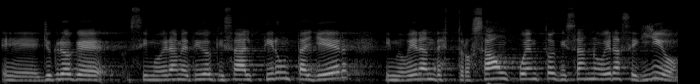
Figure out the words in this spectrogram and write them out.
Eh, yo creo que si me hubiera metido quizás al tiro un taller y me hubieran destrozado un cuento, quizás no hubiera seguido,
